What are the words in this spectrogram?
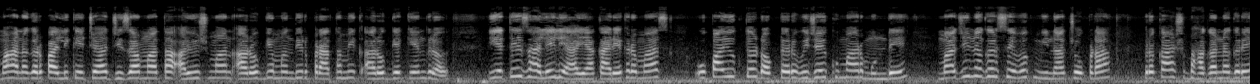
महानगरपालिकेच्या जिजामाता आयुष्मान आरोग्य मंदिर प्राथमिक आरोग्य केंद्र येथे झालेल्या या कार्यक्रमास उपायुक्त डॉक्टर विजयकुमार मुंडे माजी नगरसेवक मीना चोपडा प्रकाश भागानगरे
